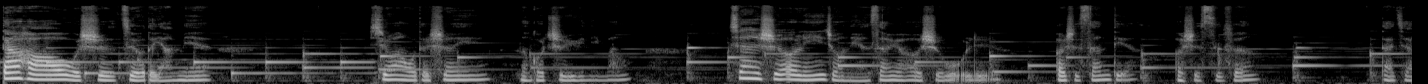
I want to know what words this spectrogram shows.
大家好，我是自由的杨咩，希望我的声音能够治愈你们。现在是二零一九年三月二十五日二十三点二十四分，大家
